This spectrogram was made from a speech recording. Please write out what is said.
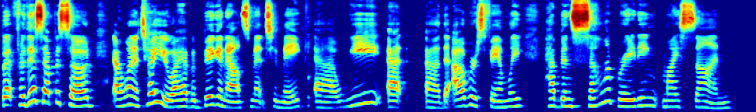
But for this episode, I want to tell you I have a big announcement to make. Uh, we at uh, the Albers family have been celebrating my son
